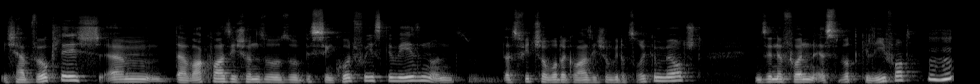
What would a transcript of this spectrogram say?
Ich habe wirklich, ähm, da war quasi schon so, so ein bisschen Code Freeze gewesen und das Feature wurde quasi schon wieder zurückgemerged. Im Sinne von, es wird geliefert. Mhm.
